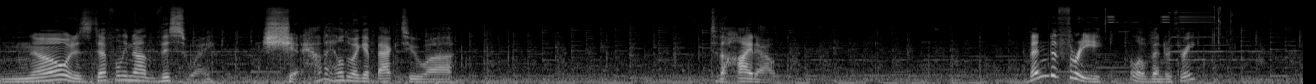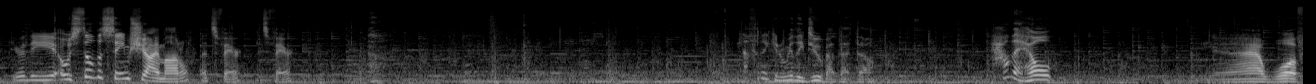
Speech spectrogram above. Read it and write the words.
No, it is definitely not this way. Shit, how the hell do I get back to, uh... To the hideout? Vendor 3. Hello, Vendor 3. You're the... Oh, still the same Shy model. That's fair. That's fair. Can really do about that, though. How the hell... Nah, woof.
